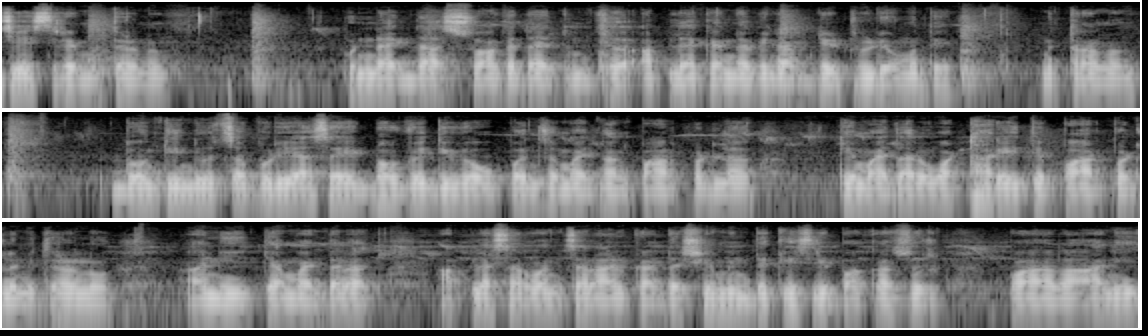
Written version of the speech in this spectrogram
जय श्री मित्रांनो. पुन्हा एकदा स्वागत आहे तुमचं आपल्या एका नवीन अपडेट व्हिडिओमध्ये. मित्रांनो दोन तीन दिवसापूर्वी असं एक भव्य दिव्य ओपनचं मैदान पार पडलं. ते मैदान वठारे इथे पार पडलं मित्रांनो. आणि त्या मैदानात आपल्या सर्वांचा लाडका दशमिंद केसरी बाकासूर पळाला आणि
